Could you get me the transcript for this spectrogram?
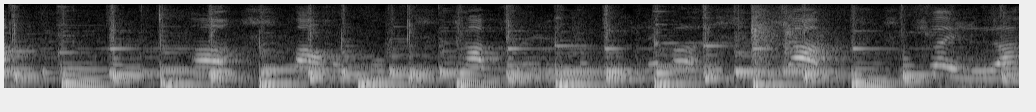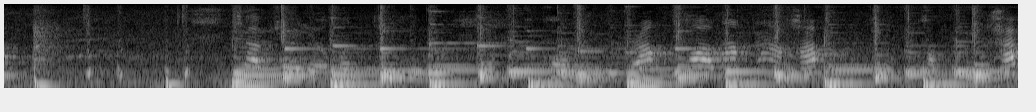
ับ พ่อพ่อของผมชอบช่วยเหลือคนอื่นแล้วก็ชอบช่วยเหลือ ชอบช่วยเหลือคนอื่นผมรักพ่อมากมากครับ ขอบคุณครับ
